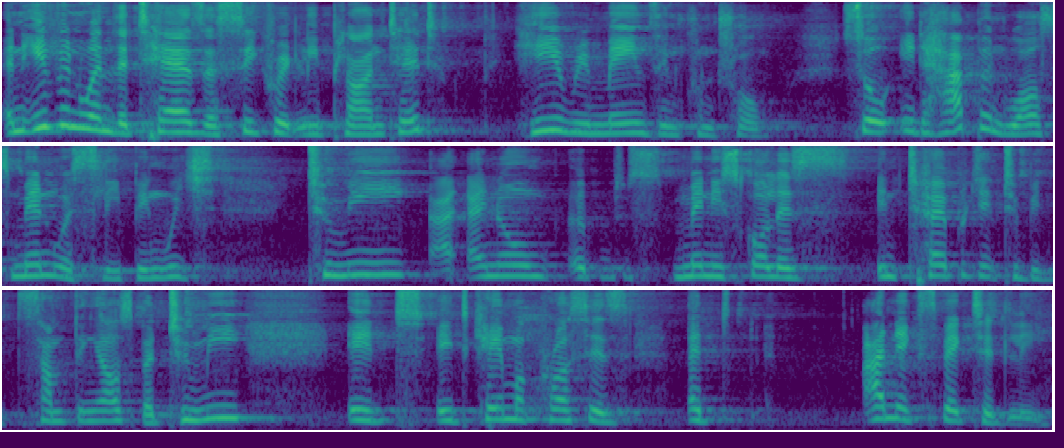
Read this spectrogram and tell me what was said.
And even when the tares are secretly planted, he remains in control. So it happened whilst men were sleeping, which to me, I, I know uh, many scholars interpret it to be something else, but to me, it, it came across as unexpectedly.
